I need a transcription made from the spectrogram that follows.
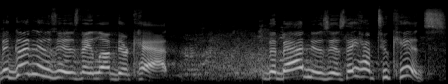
the good news is they love their cat. The bad news is they have two kids.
